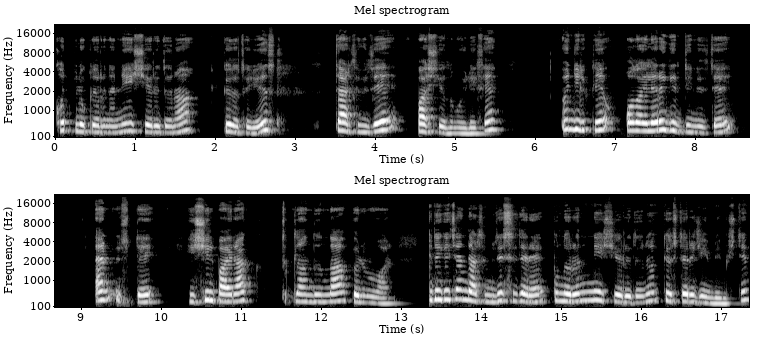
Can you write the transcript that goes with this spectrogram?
kod bloklarına ne işe yaradığına göz atacağız. Dersimize başlayalım öyleyse. Öncelikle olaylara girdiğinizde en üstte yeşil bayrak tıklandığında bölümü var. Bir de geçen dersimizde sizlere bunların ne işe yaradığını göstereceğim demiştim.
